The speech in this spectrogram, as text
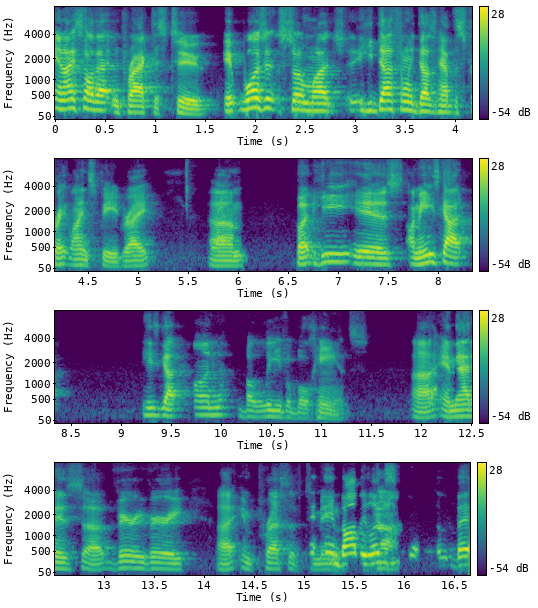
and I saw that in practice too. It wasn't so much. He definitely doesn't have the straight line speed, right? Um, but he is. I mean, he's got he's got unbelievable hands, uh, and that is uh, very very uh, impressive to me. And Bobby, let's um, uh,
